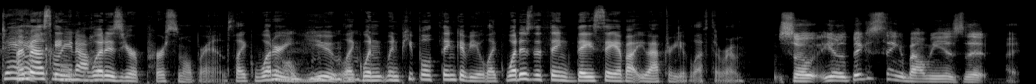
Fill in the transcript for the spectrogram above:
Dang i'm it, asking Corinna. what is your personal brand? Like what are oh. you like when when people think of you like what is the thing they say about you after you've left the room? So you know the biggest thing about me is that I,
